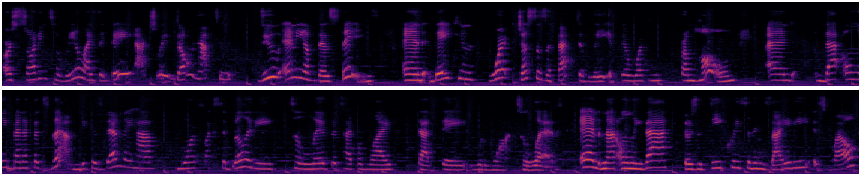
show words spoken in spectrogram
are starting to realize that they actually don't have to do any of those things. And they can work just as effectively if they're working from home. And that only benefits them because then they have more flexibility to live the type of life that they would want to live. And not only that, there's a decrease in anxiety as well.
